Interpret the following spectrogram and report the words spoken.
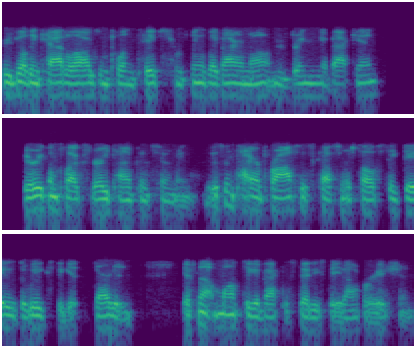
rebuilding catalogs and pulling tapes from things like Iron Mountain and bringing it back in. Very complex, very time consuming. This entire process, customers tell us, take days to weeks to get started, if not months to get back to steady state operation.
